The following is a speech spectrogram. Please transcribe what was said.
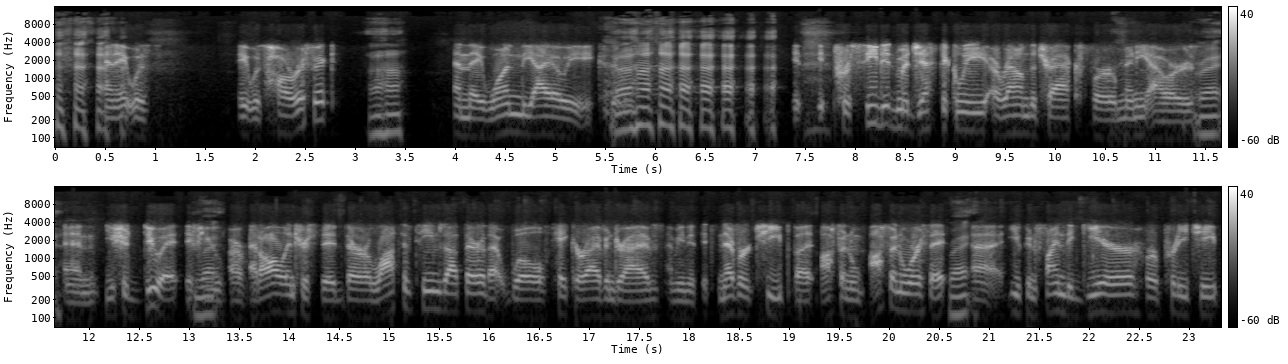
and it was it was horrific. Uh huh. And they won the IOE it, was- it, it proceeded majestically around the track for many hours. Right. And you should do it if Right. you are at all interested. There are lots of teams out there that will take arrive and drives. I mean, it, it's never cheap, but often often worth it. Right. Uh, you can find the gear for pretty cheap.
